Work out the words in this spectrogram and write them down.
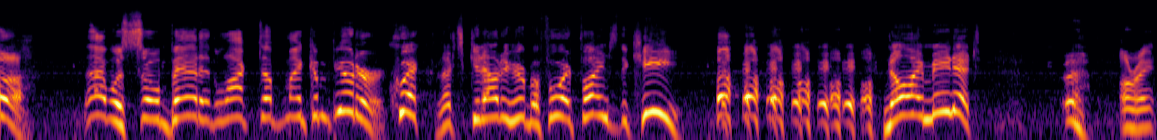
Ugh, that was so bad it locked up my computer. Quick, let's get out of here before it finds the key. no, I mean it. All right.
